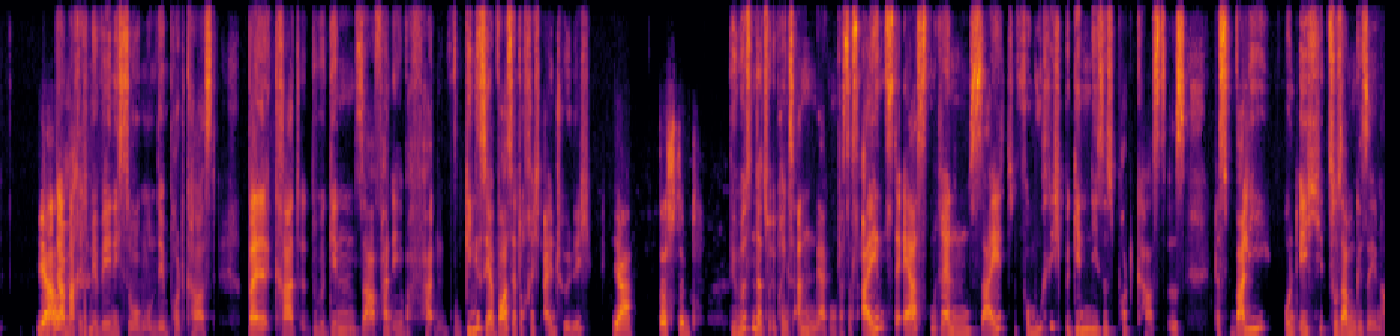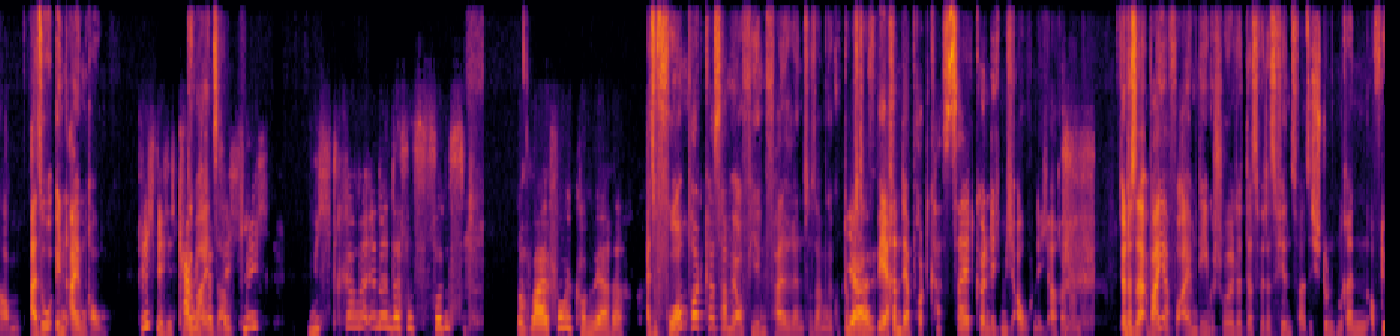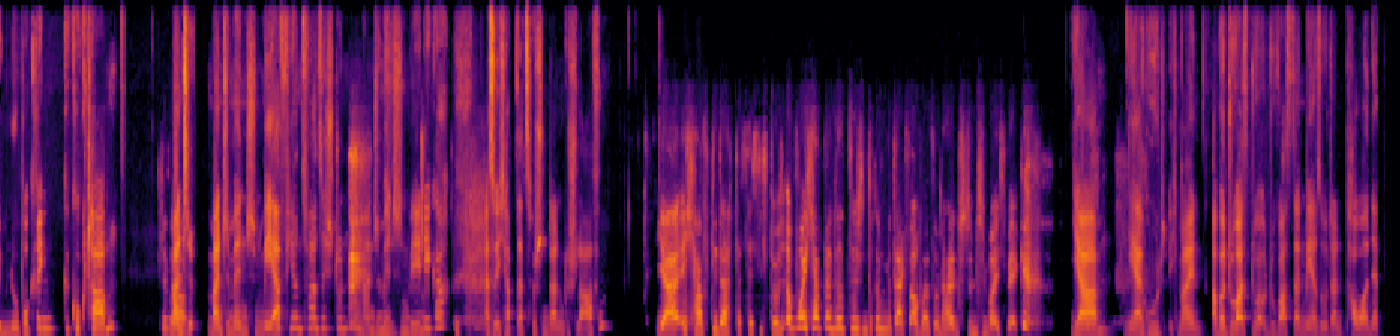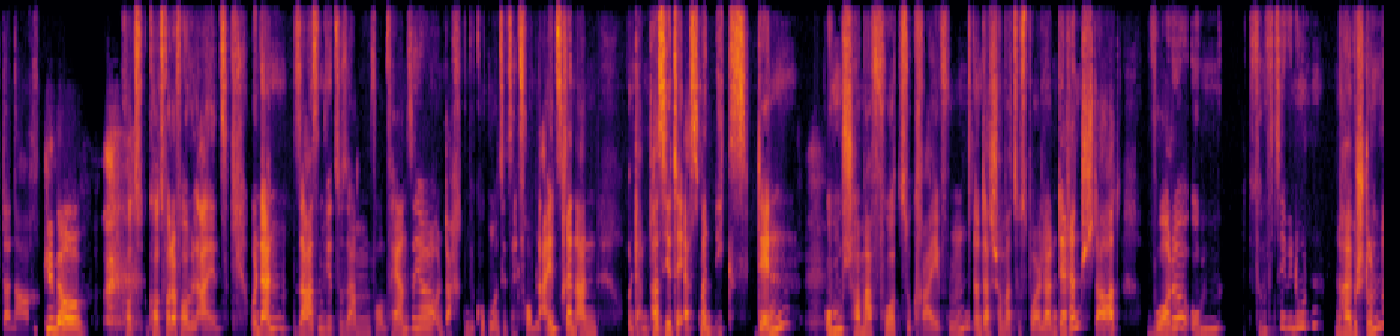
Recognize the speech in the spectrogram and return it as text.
ja. Da mache ich mir wenig Sorgen um den Podcast. Weil gerade zu Beginn sah, fand ich, ging es ja, war es ja doch recht eintönig. ja, das stimmt. Wir müssen dazu übrigens anmerken, dass das eins der ersten Rennen seit vermutlich Beginn dieses Podcasts ist, dass Wally und ich zusammen gesehen haben. Also in einem Raum. Richtig. Ich kann Gemeinsam. mich tatsächlich nicht daran erinnern, dass es sonst nochmal vorgekommen wäre. Also vor dem Podcast haben wir auf jeden Fall Rennen zusammen geguckt. Aber Ja. ich glaub, während der Podcast-Zeit könnte ich mich auch nicht erinnern. Und das war ja vor allem dem geschuldet, dass wir das 24-Stunden-Rennen auf dem Nürburgring geguckt haben. Genau. Manche, manche Menschen mehr 24 Stunden, manche Menschen weniger. Also ich habe dazwischen dann geschlafen. Ja, ich habe die Nacht tatsächlich durch. Obwohl ich habe dann dazwischen drin mittags auch mal so ein halbes Stündchen war ich weg. Ja, ja gut, ich meine. Aber du warst, du, du warst dann mehr so dann Powernap danach. Genau. kurz, kurz vor der Formel 1. Und dann saßen wir zusammen vorm Fernseher und dachten, wir gucken uns jetzt ein Formel 1-Rennen an. Und dann passierte erstmal nichts. Denn, um schon mal vorzugreifen und das schon mal zu spoilern, der Rennstart wurde um 15 Minuten, eine halbe Stunde.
